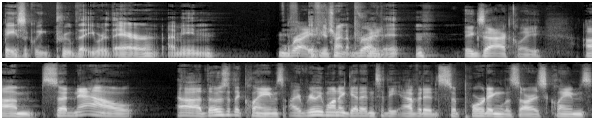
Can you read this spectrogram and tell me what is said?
basically prove that you were there. I mean, right. if you're trying to prove right. it. Exactly. Um, so now uh, those are the claims. I really want to get into the evidence supporting Lazar's claims,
